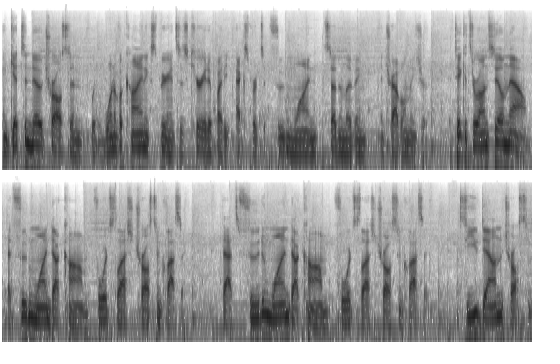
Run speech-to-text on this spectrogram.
and get to know Charleston with one of a kind experiences curated by the experts at Food and Wine, Southern Living, and Travel and Leisure. Tickets are on sale now at foodandwine.com forward slash Charleston Classic. That's foodandwine.com forward slash Charleston Classic. See you down in Charleston.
